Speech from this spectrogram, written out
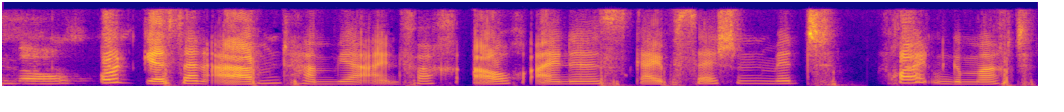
genau. Und gestern Abend haben wir einfach auch eine Skype-Session mit Freunden gemacht.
